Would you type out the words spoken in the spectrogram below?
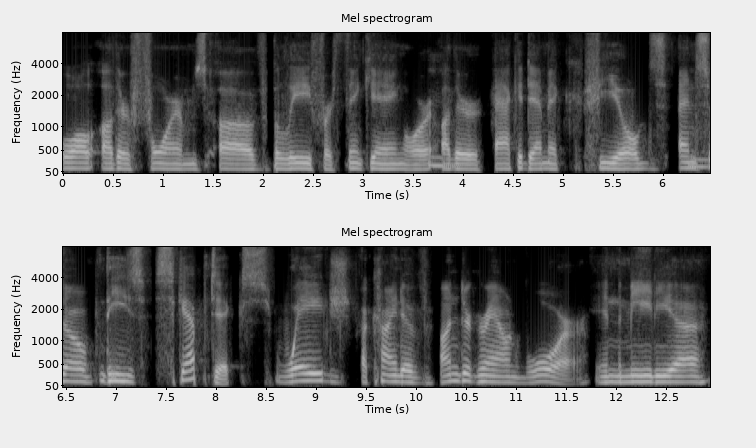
all other forms of belief or thinking or mm. other academic fields. And mm. so these skeptics wage a kind of underground war in the media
